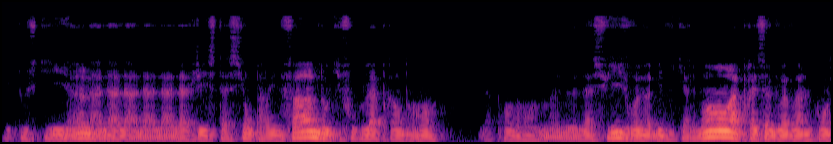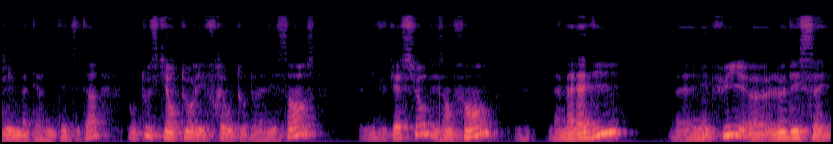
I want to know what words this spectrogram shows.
avec tout ce qui est hein, la, gestation par une femme, donc il faut la prendre, la, prendre la suivre médicalement, après ça elle doit avoir un congé de maternité, etc. Donc tout ce qui entoure les frais autour de la naissance, l'éducation des enfants, la maladie, euh, et puis euh, le décès.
